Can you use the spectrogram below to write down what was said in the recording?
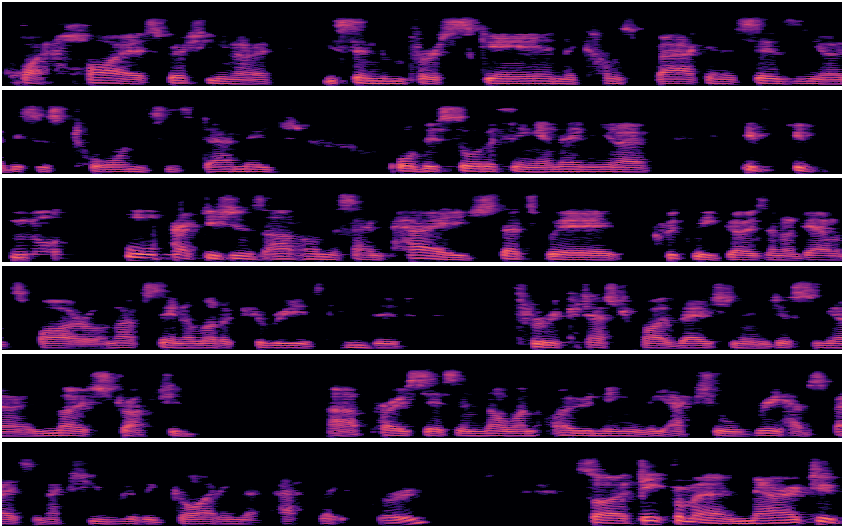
quite high, especially, you know, you send them for a scan, it comes back and it says, you know, this is torn, this is damaged, all this sort of thing. And then, you know, if, if not all practitioners aren't on the same page, that's where it quickly goes in a downward spiral. And I've seen a lot of careers ended through catastrophization and just, you know, no structured uh, process and no one owning the actual rehab space and actually really guiding that athlete through. So I think from a narrative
